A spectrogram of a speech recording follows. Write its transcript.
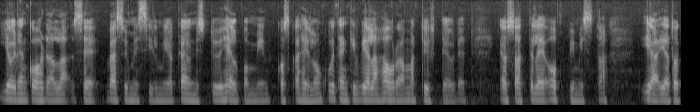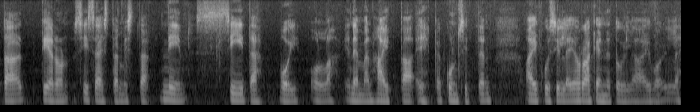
joiden kohdalla se väsymisilmiö käynnistyy helpommin, koska heillä on kuitenkin vielä hauraammat yhteydet. Ja jos ajattelee oppimista ja, ja tota, tiedon sisäistämistä, niin siitä voi olla enemmän haittaa ehkä kuin sitten aikuisille jo rakennetuille aivoille.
